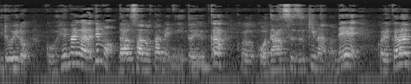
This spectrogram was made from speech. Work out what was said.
いろいろこう経ながらでもダンサーのためにというか、こうこうダンス好きなのでこれから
